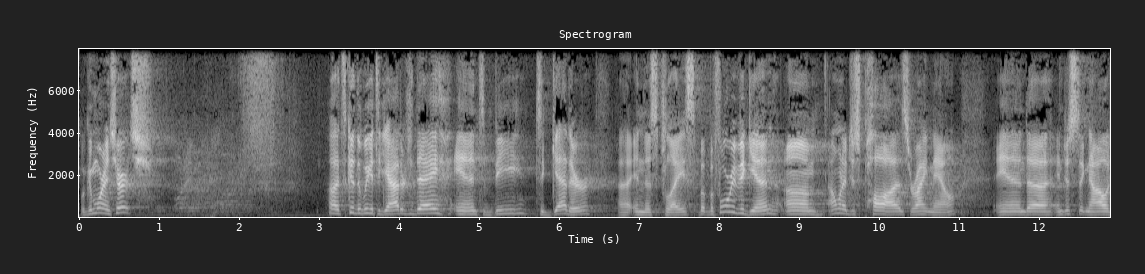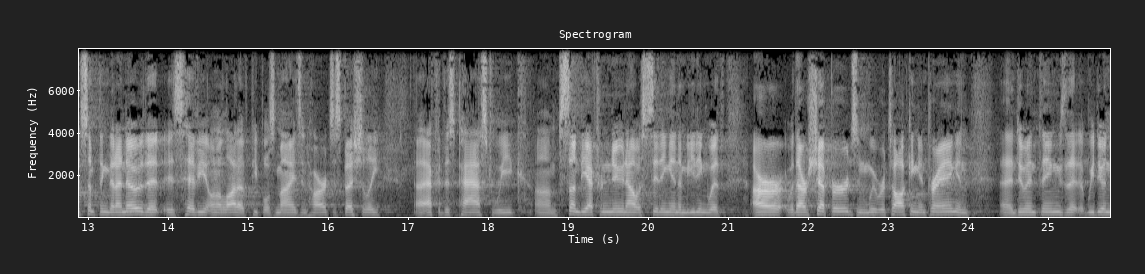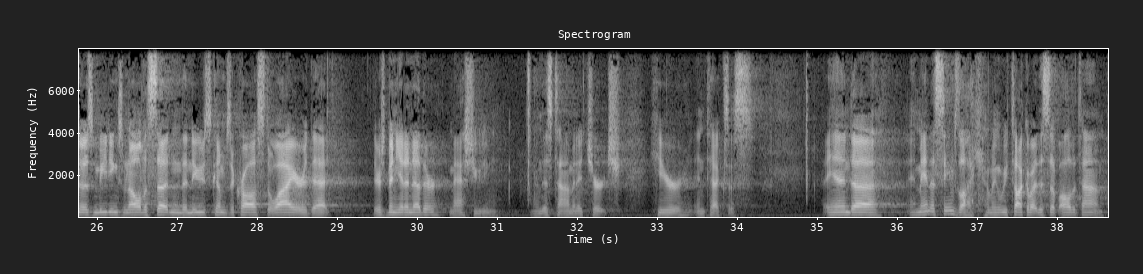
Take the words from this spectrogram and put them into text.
Well, good morning, church. Uh, it's good that we get to gather today and to be together uh, in this place. But before we begin, um, I want to just pause right now and, uh, and just acknowledge something that I know that is heavy on a lot of people's minds and hearts, especially uh, after this past week. Um, Sunday afternoon, I was sitting in a meeting with our, with our shepherds, and we were talking and praying and uh, doing things that we do in those meetings when all of a sudden the news comes across the wire that there's been yet another mass shooting, and this time in a church here in Texas. And, uh, and man, it seems like, I mean, we talk about this stuff all the time.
